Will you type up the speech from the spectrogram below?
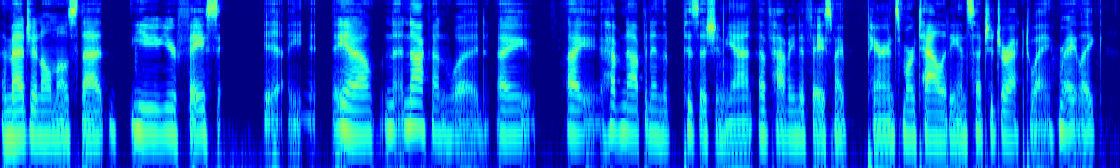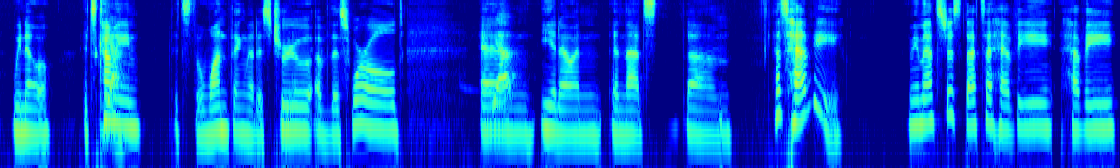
imagine almost that you your face you know, n- knock on wood. I I have not been in the position yet of having to face my parents' mortality in such a direct way, right? Like we know it's Yeah. coming. It's the one thing that is true of this world. And you know, and and that's um that's heavy. I mean, that's just that's a heavy, heavy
